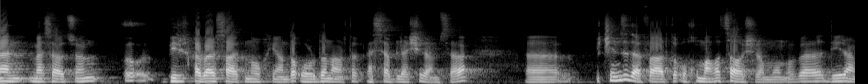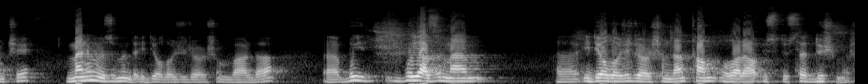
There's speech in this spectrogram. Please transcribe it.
Mən məsəl üçün bir xəbər saytını oxuyanda oradan artıq əsəbləşirəmsə, ikinci dəfə artıq oxumağa çalışıram onu və deyirəm ki, mənim özümün də ideoloji görüşüm var da. Bu bu yazı mənim ideoloji görüşümdən tam olaraq üst-üstə düşmür.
